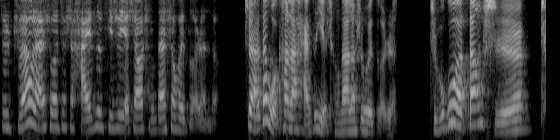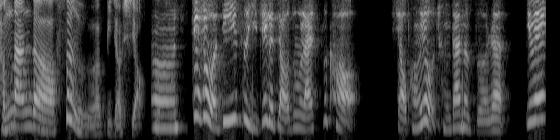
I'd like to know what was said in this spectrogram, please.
就是主要来说，就是孩子其实也是要承担社会责任的。是啊，在我看来，孩子也承担了社会责任，只不过当时承担的份额比较小。嗯，这是我第一次以这个角度来思考小朋友承担的责任，因为。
